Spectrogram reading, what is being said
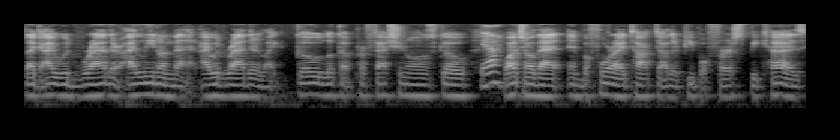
like, I would rather I lean on that. I would rather like go look up professionals, go Yeah. watch all that, and before I talk to other people first, because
